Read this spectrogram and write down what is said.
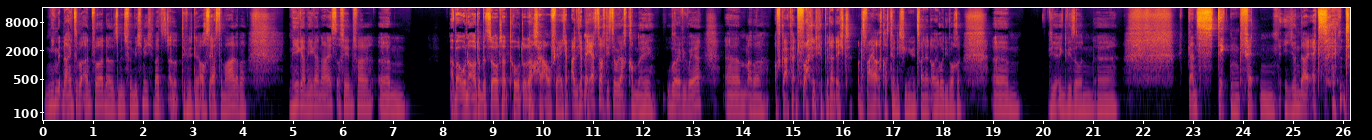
nie mit Nein zu beantworten, also zumindest für mich nicht. War also definitiv auch das erste Mal, aber mega, mega nice auf jeden Fall. Ähm, Aber ohne Auto bist du auch tot, oder? Ach, hör auf, ja. Ich habe also ich hab ja erst dachte ich so, ach komm, hey, Uber everywhere. Ähm, aber auf gar keinen Fall. Ich habe mir dann echt, und das war ja, kostet ja nicht viel, 200 Euro die Woche. Ähm, hier irgendwie so ein äh, ganz dicken, fetten Hyundai Accent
